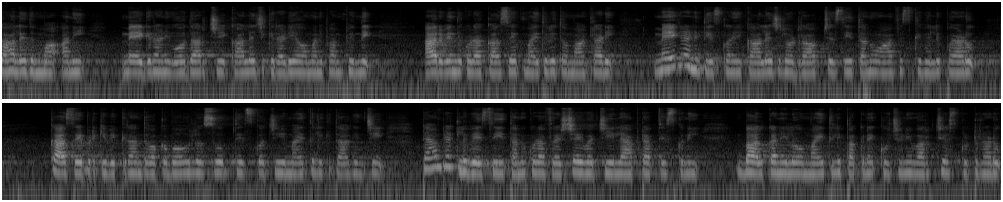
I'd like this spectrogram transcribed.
కాలేదమ్మా అని మేఘనాని ఓదార్చి కాలేజీకి రెడీ అవ్వమని పంపింది. అరవింద్ కూడా కాసేపు మైథిలితో మాట్లాడి మేఘనని తీసుకొని కాలేజీలో డ్రాప్ చేసి తను ఆఫీస్కి వెళ్ళిపోయాడు. కాసేపటికి విక్రాంత్ ఒక బౌల్లో సూప్ తీసుకొచ్చి మైథిలికి తాగించి టాబ్లెట్లు వేసి తను కూడా ఫ్రెష్ అయి వచ్చి ల్యాప్టాప్ తీసుకుని బాల్కనీలో మైథిలి పక్కనే కూర్చొని వర్క్ చేసుకుంటున్నాడు.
